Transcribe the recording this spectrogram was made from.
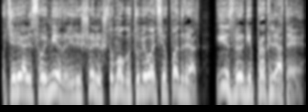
потеряли свой мир и решили, что могут убивать всех подряд. Изверги проклятые!»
